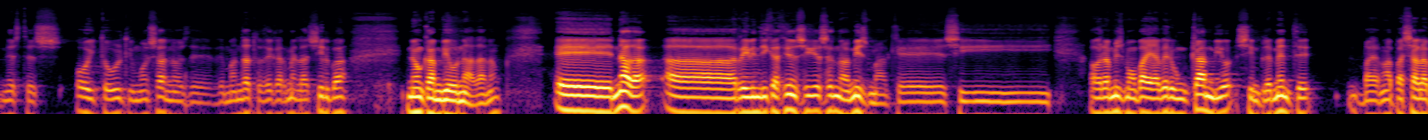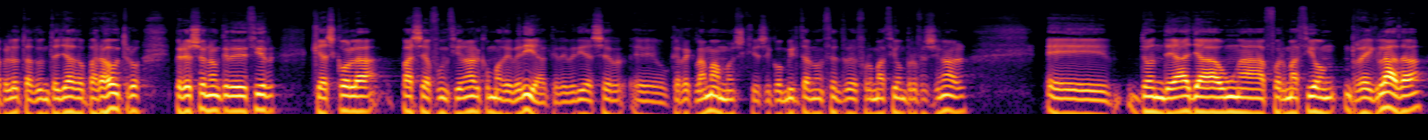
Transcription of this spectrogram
nestes oito últimos anos de, de mandato de Carmela Silva non cambiou nada. Non? Eh, nada, a reivindicación sigue sendo a mesma, que si ahora mesmo vai haber un cambio, simplemente van a pasar a pelota dun tellado para outro, pero eso non quere decir que a escola pase a funcionar como debería, que debería ser eh, o que reclamamos, que se convirta nun centro de formación profesional eh, donde haya unha formación reglada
